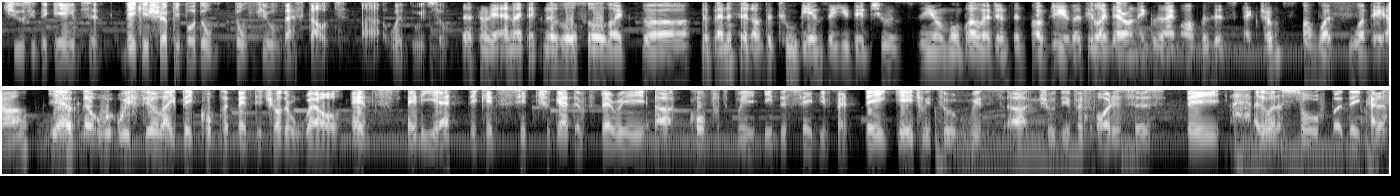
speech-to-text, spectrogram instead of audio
choosing the games and making sure people don't don't feel left out uh, when doing so. Definitely, and I think there's also like the the benefit of the two games that you did choose, you know, Mobile Legends and PUBG. Is I feel like they're on exact opposite spectrums of what what they are. Yeah, no, we feel like they complement each other well, and and yet they can sit together very uh, comfortably in the same event. They engage with two, with uh, two different audiences they I don't want to solve, but they kind of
